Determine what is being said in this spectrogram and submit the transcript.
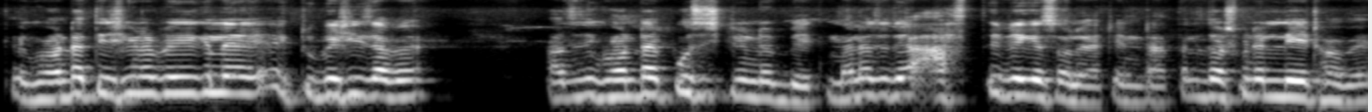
তাহলে ঘন্টায় তিরিশ কিলোমিটার বেগে গেলে একটু বেশি যাবে। আর যদি ঘন্টায় পঁচিশ কিলোমিটার বেগ মানে যদি আস্তে বেগে চলে ট্রেনটা তাহলে দশ মিনিট লেট হবে।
